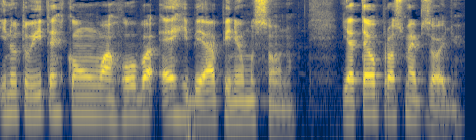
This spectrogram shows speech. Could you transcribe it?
e no Twitter com o arroba RBA Pneumosono. E até o próximo episódio.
